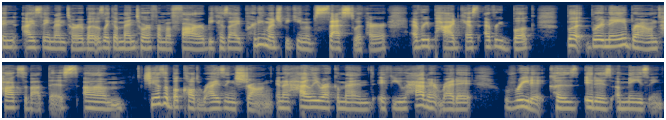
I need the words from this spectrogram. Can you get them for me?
and I say mentor, but it was like a mentor from afar because I pretty much became obsessed with her. Every podcast, every book. But Brene Brown talks about this. Um, she has a book called Rising Strong, and I highly recommend if you haven't read it, read it because it is amazing.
